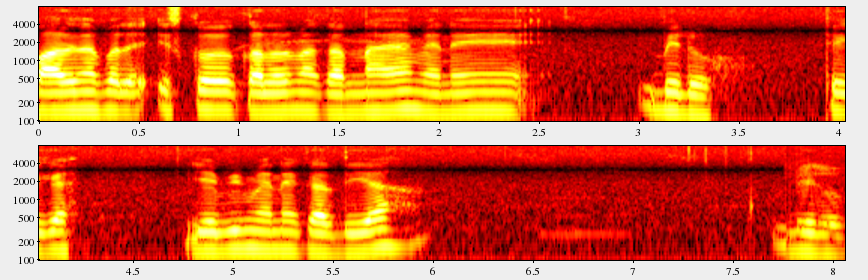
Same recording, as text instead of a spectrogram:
फॉर एग्ज़ाम्पल इसको कलर में करना है मैंने ब्लू, ठीक है? ये भी मैंने कर दिया। ब्लू।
